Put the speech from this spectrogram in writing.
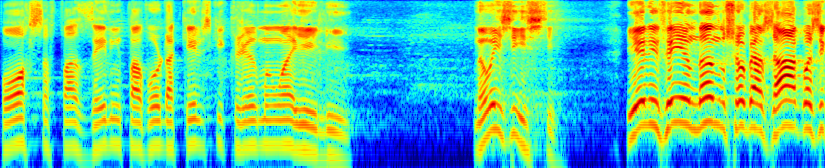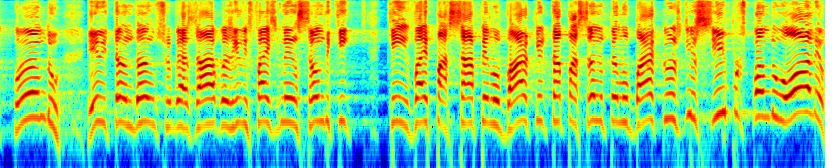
possa fazer em favor daqueles que clamam a ele. Não existe. E ele vem andando sobre as águas, e quando ele está andando sobre as águas, ele faz menção de que quem vai passar pelo barco, ele está passando pelo barco, e os discípulos, quando olham,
